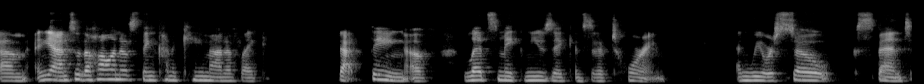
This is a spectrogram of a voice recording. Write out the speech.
Um and yeah and so the hall and oates thing kind of came out of like that thing of let's make music instead of touring. And we were so spent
